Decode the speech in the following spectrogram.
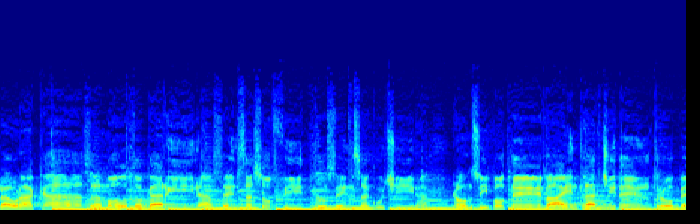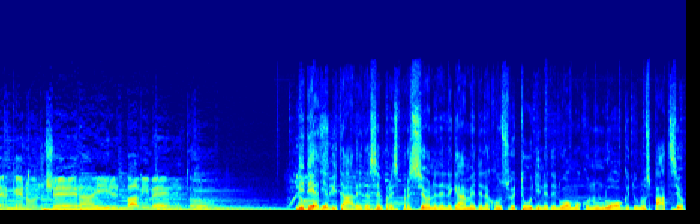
Era una casa molto carina, senza soffitto, senza cucina. Non si poteva entrarci dentro perché non c'era il pavimento. L'idea di abitare, da sempre espressione del legame della consuetudine dell'uomo con un luogo ed uno spazio,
